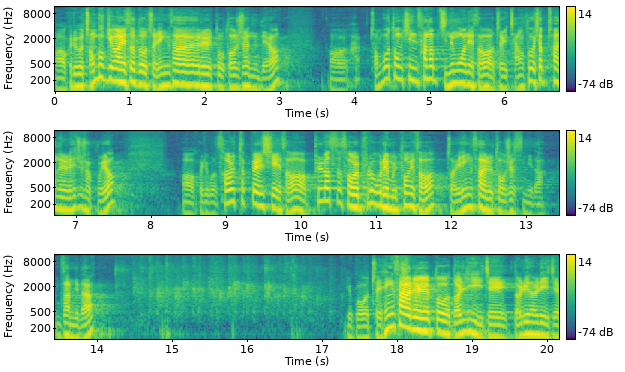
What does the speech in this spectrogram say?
어, 그리고 정부기관에서도 저희 행사를 또 도와주셨는데요. 어, 정보통신산업진흥원에서 저희 장소 협찬을 해주셨고요. 어, 그리고 서울특별시에서 플러스 서울 프로그램을 통해서 저희 행사를 도와주셨습니다. 감사합니다. 그리고 저희 행사를 또 널리 이제 널리 널리 이제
